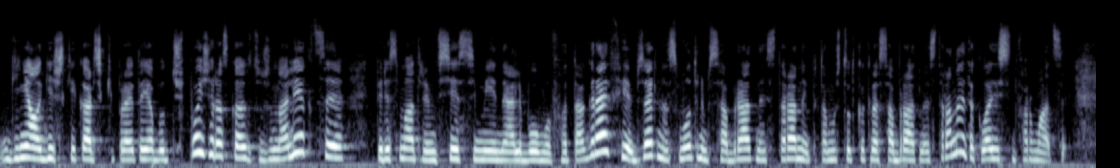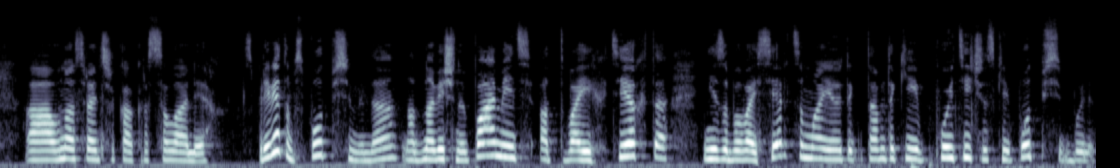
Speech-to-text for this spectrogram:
генеалогические карточки, про это я буду чуть позже рассказывать, уже на лекции. Пересматриваем все семейные альбомы, фотографии, обязательно смотрим с обратной стороны, потому что тут как раз обратная сторона – это кладезь информации. А у нас раньше как рассылали с приветом, с подписями, да, на вечную память от твоих тех-то, не забывай сердце мое, там такие поэтические подписи были.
